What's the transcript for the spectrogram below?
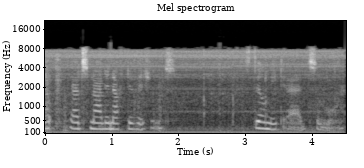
Nope, that's not enough divisions. Still need to add some more.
